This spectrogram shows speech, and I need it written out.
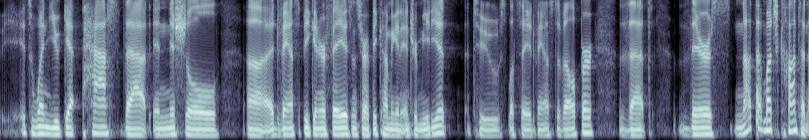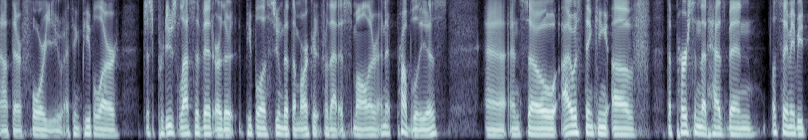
it's when you get past that initial uh, advanced beginner phase and start becoming an intermediate to, let's say, advanced developer that there's not that much content out there for you. I think people are just produce less of it, or people assume that the market for that is smaller, and it probably is. Uh, and so I was thinking of the person that has been, let's say, maybe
